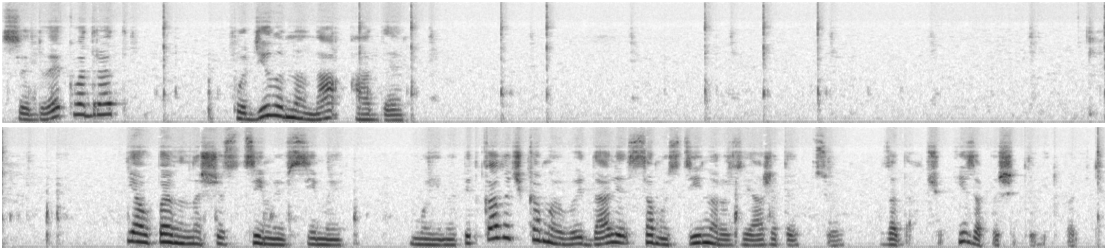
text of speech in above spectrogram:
CD квадрат поділено на АД. Я впевнена, що з цими всіми моїми підказочками ви далі самостійно розв'яжете цю задачу і запишете відповідь.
